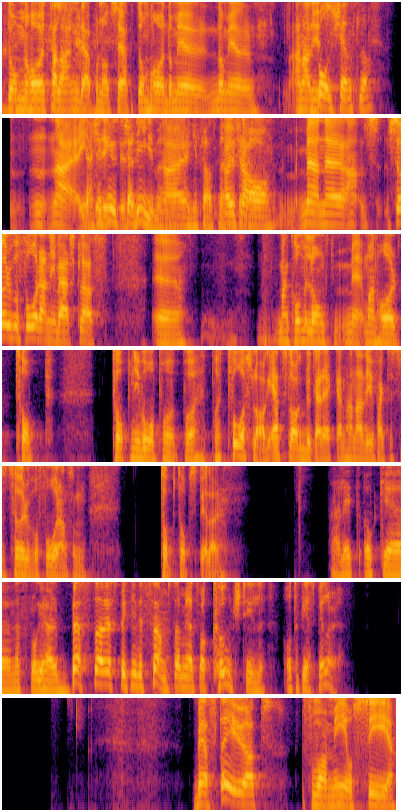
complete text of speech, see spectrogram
De har talang där på något sätt. De, har, de, är, de är... Han hade ju... Bollkänsla. Nej, Kanske inte just Chardy, men jag tänker fransmän. Ja, ja, men eh, han- serv och forehand i världsklass. Eh, man kommer långt med, man har topp toppnivå på, på, på två slag. Ett slag brukar räcka, men han hade ju faktiskt serv och forehand som topp, toppspelare. Härligt. Och eh, nästa fråga här. Bästa respektive sämsta med att vara coach till ATP-spelare? Bästa är ju att få vara med och se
